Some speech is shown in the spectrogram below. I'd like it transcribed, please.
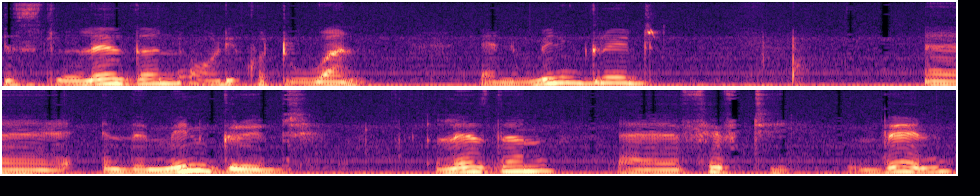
is less than or equal to 1 and min grid uh, in the min grid less than uh, 50 then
